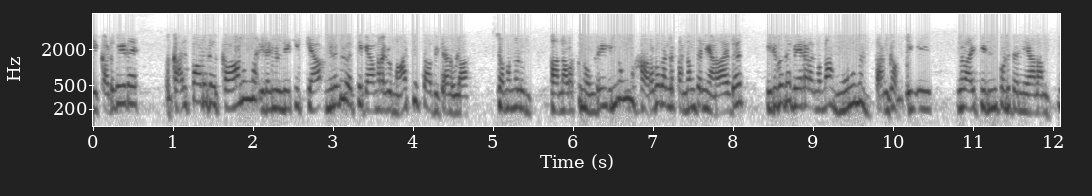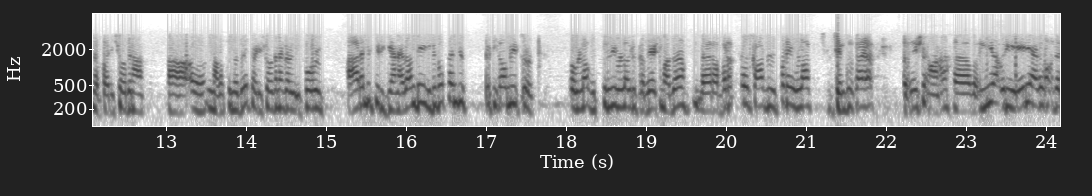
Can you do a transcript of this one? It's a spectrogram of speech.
ഈ കടുവയുടെ കാൽപ്പാടുകൾ കാണുന്ന ഇടങ്ങളിലേക്ക് നിലവിൽ വെച്ച ക്യാമറകൾ മാറ്റി സ്ഥാപിക്കാനുള്ള ശ്രമങ്ങളും നടക്കുന്നുണ്ട്. ഇന്നും അറുപതംഗ സംഘം തന്നെയാണ്. അതായത് ഇരുപത് പേരടങ്ങുന്ന മൂന്ന് സംഘം ഈ തിരിഞ്ഞുകൊണ്ട് തന്നെയാണ് പരിശോധന നടക്കുന്നത് പരിശോധനകൾ ഇപ്പോൾ ആരംഭിച്ചിരിക്കുകയാണ്. ഏതാണ്ട് ഇരുപത്തഞ്ച് കിലോമീറ്റർ ഉള്ള വിസ്തൃതിയുള്ള ഒരു പ്രദേശം. അത് റബ്ബർ കാട് ഉൾപ്പെടെയുള്ള ചെങ്കുത്തായ പ്രദേശമാണ്. വലിയ ഒരു ഏരിയ ആയതുകൊണ്ട്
